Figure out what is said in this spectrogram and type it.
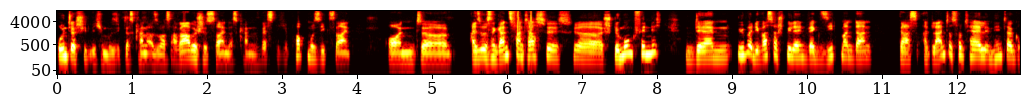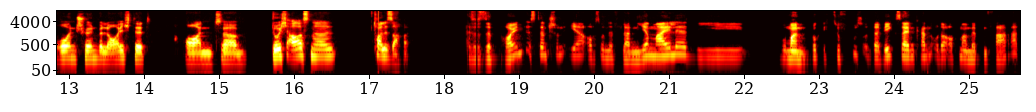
unterschiedliche Musik. Das kann also was Arabisches sein, das kann westliche Popmusik sein. Und äh, also ist eine ganz fantastische Stimmung, finde ich, denn über die Wasserspiele hinweg sieht man dann das Atlantis Hotel im Hintergrund schön beleuchtet und äh, durchaus eine tolle Sache. Also The Point ist dann schon eher auch so eine Flaniermeile, die, wo man wirklich zu Fuß unterwegs sein kann oder auch mal mit dem Fahrrad.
